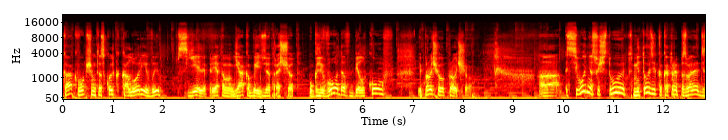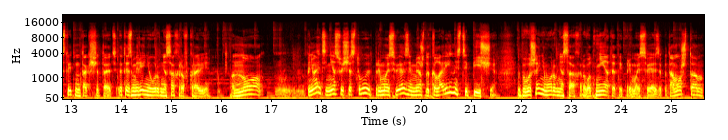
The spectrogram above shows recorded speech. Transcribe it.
как, в общем-то, сколько калорий вы съели. При этом якобы идет расчет углеводов, белков и прочего-прочего. А, сегодня существует методика, которая позволяет действительно так считать. Это измерение уровня сахара в крови. Но, понимаете, не существует прямой связи между калорийностью пищи и повышением уровня сахара. Вот нет этой прямой связи, потому что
